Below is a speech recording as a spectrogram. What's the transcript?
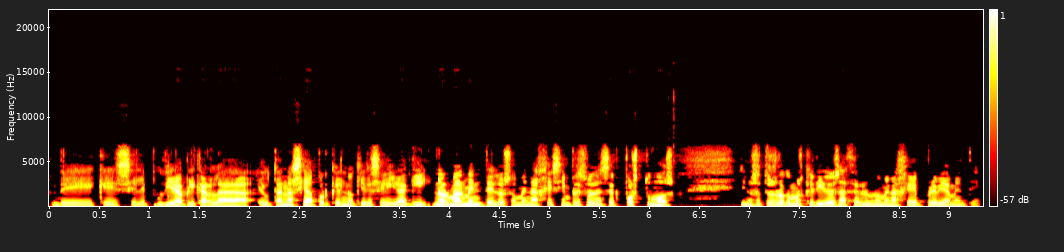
de que se le pudiera aplicar la eutanasia porque él no quiere seguir aquí. Normalmente los homenajes siempre suelen ser póstumos y nosotros lo que hemos querido es hacerle un homenaje previamente.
